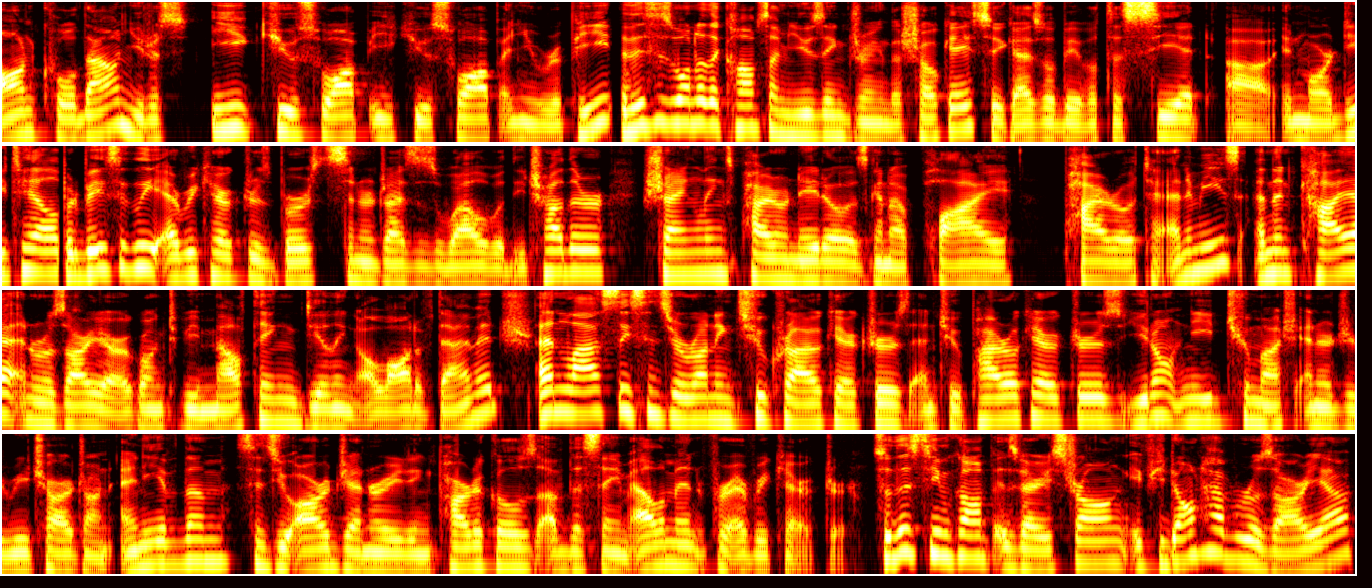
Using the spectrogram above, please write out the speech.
on cooldown, you just EQ swap, EQ swap, and you repeat. And this is one of the comps I'm using during the showcase, so you guys will be able to see it uh, in more detail. But basically, every character's burst synergizes well with each other. Xiangling's Pyronado is going to apply Pyro to enemies, and then Kaya and Rosaria are going to be melting, dealing a lot of damage. And lastly, since you're running two Cryo characters and two Pyro characters, you don't need too much energy recharge on any of them, since you are generating particles of the same element for every character. So this team comp is very strong. If you don't have Rosaria,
